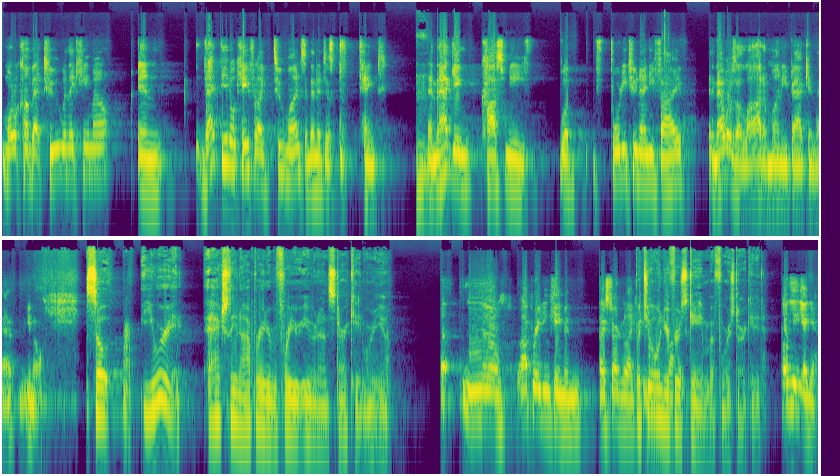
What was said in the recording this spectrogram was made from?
Mortal Kombat 2 when they came out, and that did okay for like two months, and then it just tanked. Hmm. And that game cost me well forty two ninety five, and that was a lot of money back in that. You know, So you were actually an operator before you were even on Starcade, weren't you? no operating came in. I started like, But you owned your first game before Starcade. Oh yeah, yeah, yeah,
